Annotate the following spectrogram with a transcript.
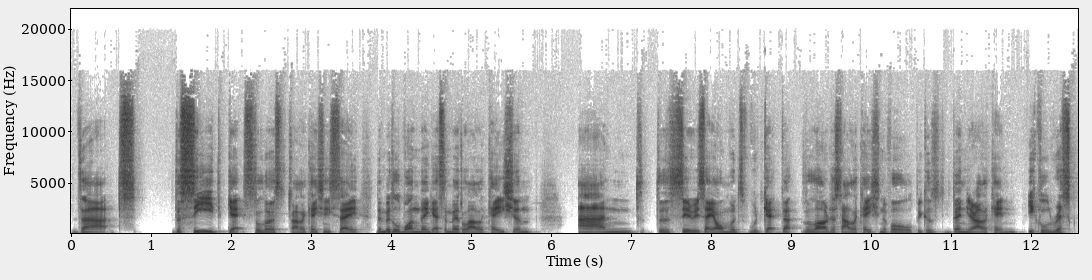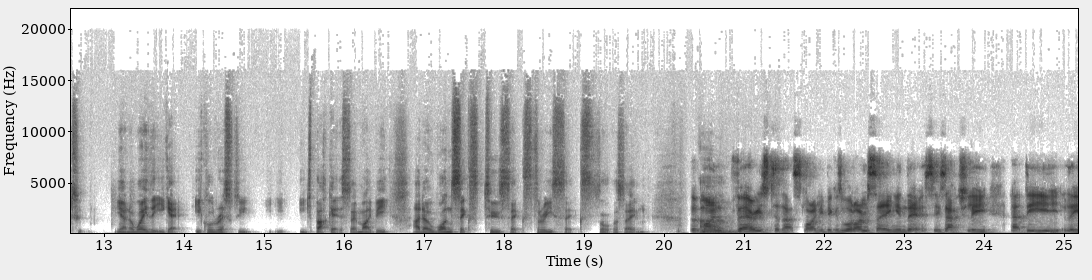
that the seed gets the lowest allocation. You say the middle one then gets a middle allocation, and the Series A onwards would get that the largest allocation of all because then you're allocating equal risk to, you know, in a way that you get equal risk to each bucket. So it might be I don't know one six two six three six sort of thing. But mine um, varies to that slightly because what I'm saying in this is actually at the the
